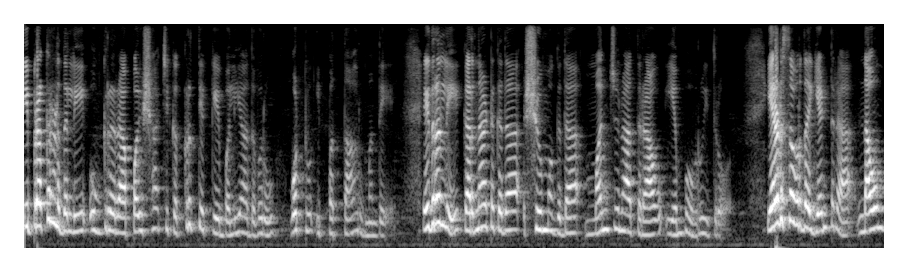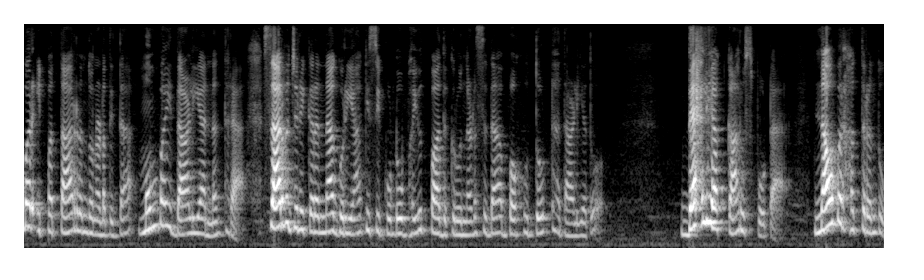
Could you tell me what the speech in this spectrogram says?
ಈ ಪ್ರಕರಣದಲ್ಲಿ ಉಗ್ರರ ಪೈಶಾಚಿಕ ಕೃತ್ಯಕ್ಕೆ ಬಲಿಯಾದವರು ಒಟ್ಟು ಇಪ್ಪತ್ತಾರು ಮಂದಿ. ಇದರಲ್ಲಿ ಕರ್ನಾಟಕದ ಶಿವಮೊಗ್ಗದ ಮಂಜುನಾಥ್ ರಾವ್ ಎಂಬುವರು ಇದ್ರು. ಎರಡು ಸಾವಿರದ ಎಂಟರ ನವೆಂಬರ್ ಇಪ್ಪತ್ತಾರರಂದು ನಡೆದಿದ್ದ ಮುಂಬೈ ದಾಳಿಯ ನಂತರ ಸಾರ್ವಜನಿಕರನ್ನ ಗುರಿಯಾಗಿಸಿಕೊಂಡು ಭಯೋತ್ಪಾದಕರು ನಡೆಸಿದ ಬಹುದೊಡ್ಡ ದಾಳಿಯದು ದೆಹಲಿಯ ಕಾರು ಸ್ಫೋಟ. ನವೆಂಬರ್ ಹತ್ತರಂದು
